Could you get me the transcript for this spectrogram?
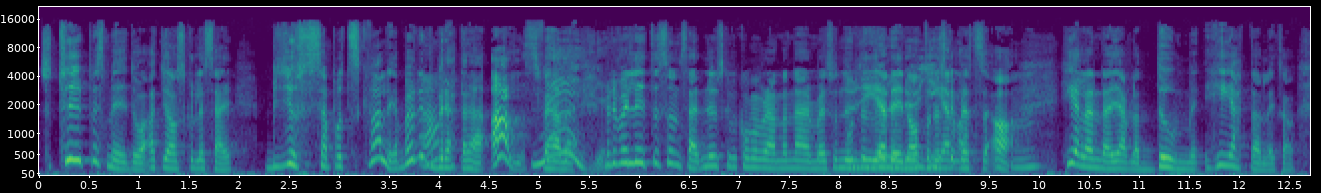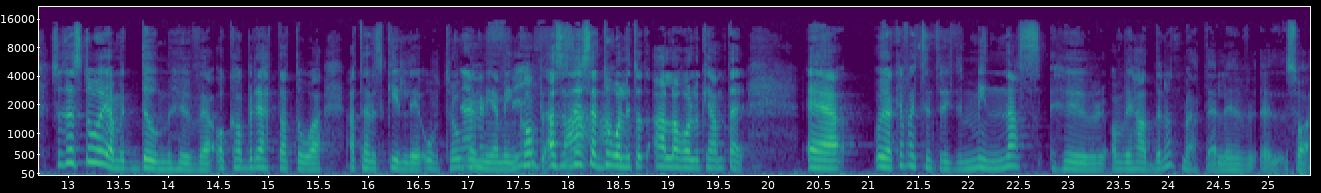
så typiskt mig då att jag skulle så här bjussa på ett skvaller. Jag behövde Ja. inte berätta det här alls för Nej. henne. Men det var ju lite som så här, nu ska vi komma varandra närmare så nu ger jag dig du något och du ska något. berätta. Ja. Mm. Hela den där jävla dumheten liksom. Så där står jag med ett dumhuvud och har berättat då att hennes kille är otrogen Nej, med min kompis. Alltså det är så dåligt åt alla håll och kanter. Eh, och jag kan faktiskt inte riktigt minnas hur, om vi hade något möte eller hur, eh, så.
